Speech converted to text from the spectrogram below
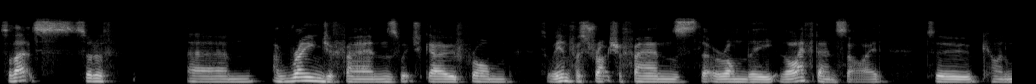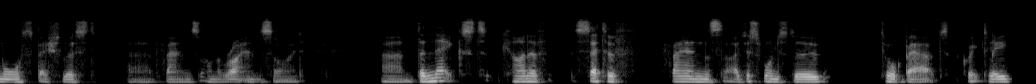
So that's sort of um, a range of fans which go from sort of infrastructure fans that are on the left-hand side to kind of more specialist uh, fans on the right-hand side. Um, the next kind of set of fans I just wanted to talk about quickly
